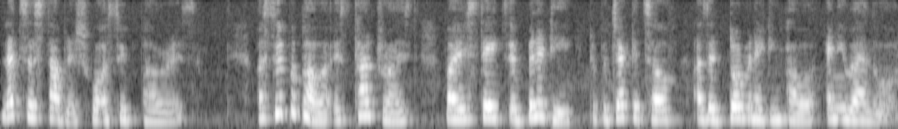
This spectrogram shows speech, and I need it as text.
let's establish what a superpower is. A superpower is characterized by a state's ability to project itself as a dominating power anywhere in the world.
